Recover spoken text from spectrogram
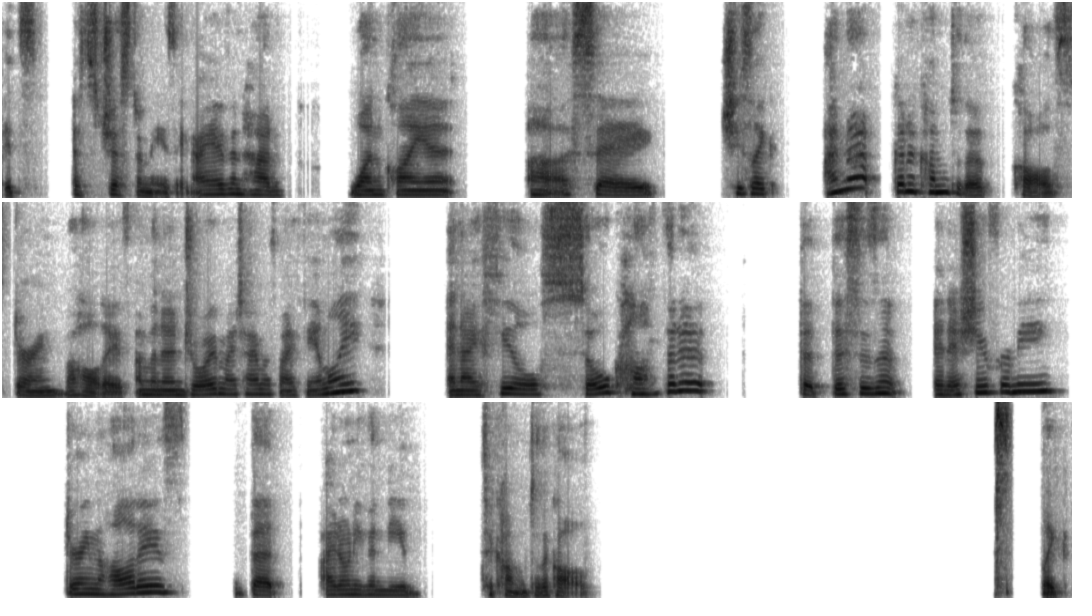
It's it's just amazing. I even had one client uh, say, she's like, I'm not going to come to the calls during the holidays. I'm going to enjoy my time with my family. And I feel so confident that this isn't an issue for me during the holidays that I don't even need to come to the call. Like,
